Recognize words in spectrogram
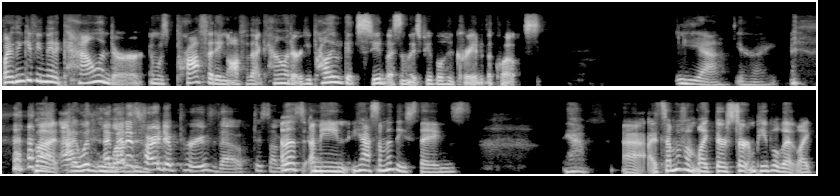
But I think if he made a calendar and was profiting off of that calendar, he probably would get sued by some of these people who created the quotes. yeah, you're right. But I would I love bet it's to- hard to prove though. To some. That's, I mean, yeah, some of these things, yeah, uh, some of them, like there's certain people that like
